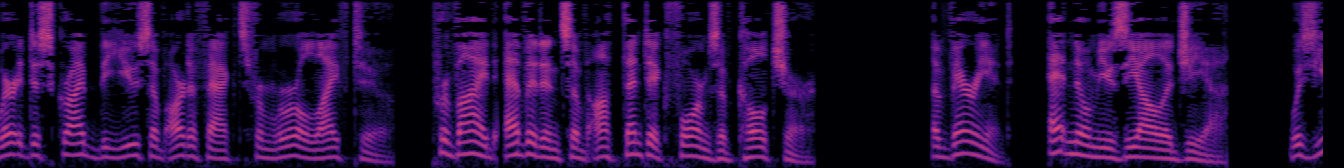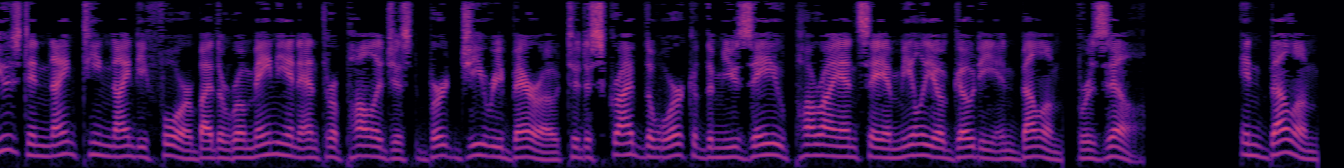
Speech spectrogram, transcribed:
where it described the use of artifacts from rural life to provide evidence of authentic forms of culture. A variant, etnomuseologia, was used in 1994 by the Romanian anthropologist Bert G. Ribeiro to describe the work of the Museu Paraense Emilio Goeldi in Belém, Brazil. In Belém,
